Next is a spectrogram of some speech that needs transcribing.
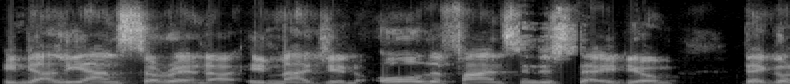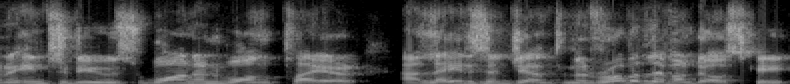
in the Allianz Arena. Imagine all the fans in the stadium. They're going to introduce one and one player. And ladies and gentlemen, Robert Lewandowski,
